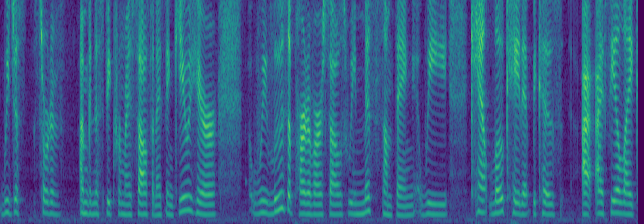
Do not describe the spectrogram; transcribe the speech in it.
we just sort of I'm going to speak for myself, and I think you here, we lose a part of ourselves. We miss something. We can't locate it because I, I, feel like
